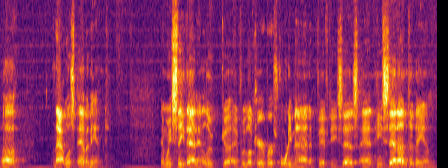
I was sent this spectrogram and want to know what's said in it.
uh, that was evident. And we see that in Luke, uh, if we look here at verse 49 and 50, he says, And he said unto them,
